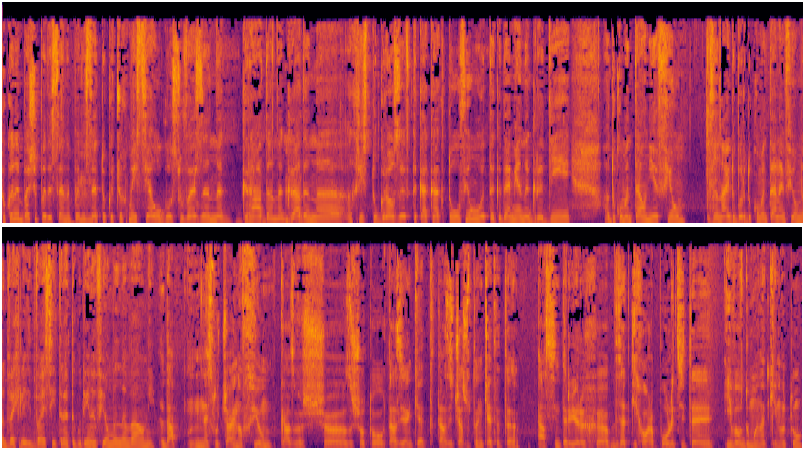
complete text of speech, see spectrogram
Тук не беше 50 на 50, mm. тук чухме изцяло гласове за награда. Награда mm. на Христо Грозев, така както филмовата академия награди документалния филм за най-добър документален филм на 2023 година, филма на Вални. Да, не случайно филм, казваш, защото тази анкета, тази част от анкетата, аз интервюрах десетки хора по улиците и в Дома на киното.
